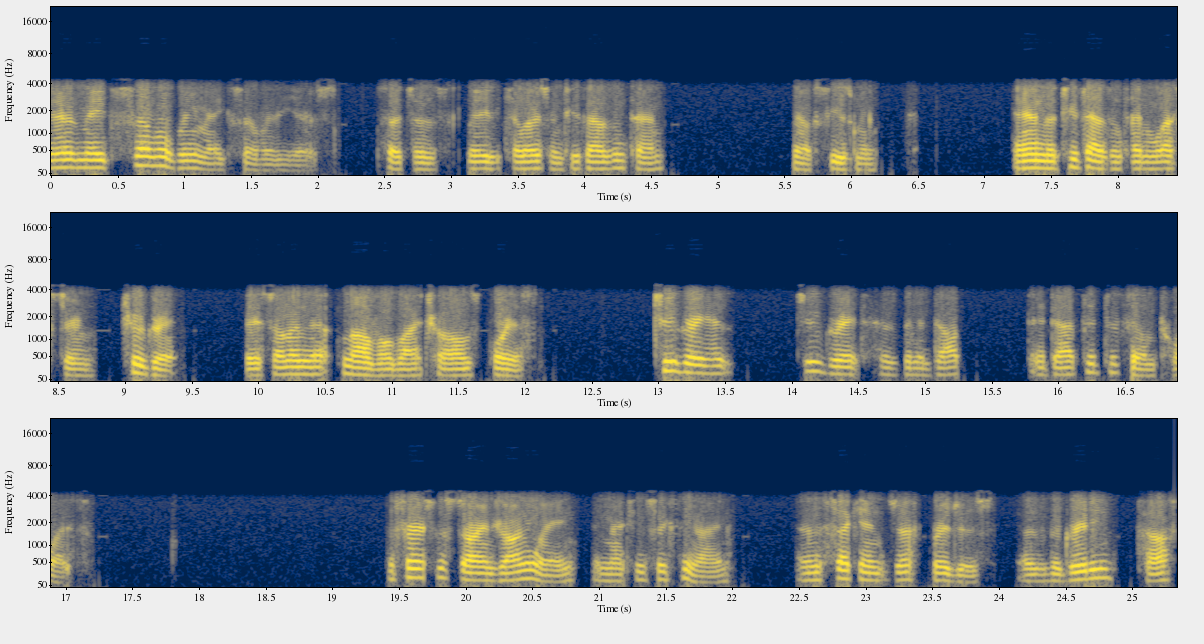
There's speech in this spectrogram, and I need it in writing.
They have made several remakes over the years, such as Lady Killers in 2010. No, excuse me. And the 2010 Western True Grit, based on a novel by Charles Portis. True Grit has, True Grit has been adopt, adapted to film twice. The first was starring John Wayne in 1969, and the second, Jeff Bridges, as the gritty, tough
